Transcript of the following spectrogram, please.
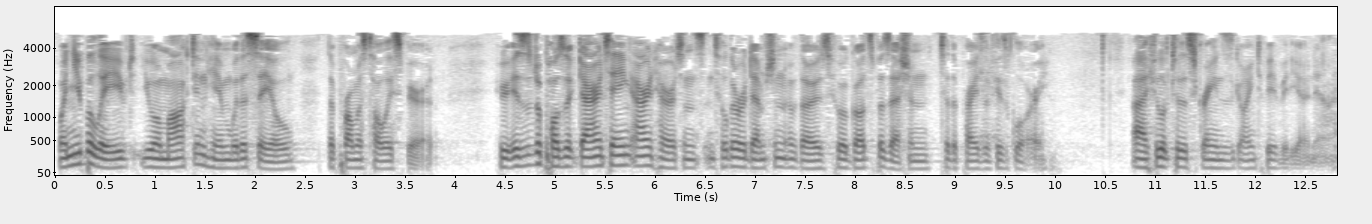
When you believed, you were marked in him with a seal, the promised Holy Spirit, who is a deposit guaranteeing our inheritance until the redemption of those who are God's possession to the praise of his glory. Uh, if you look to the screens, there's going to be a video now.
